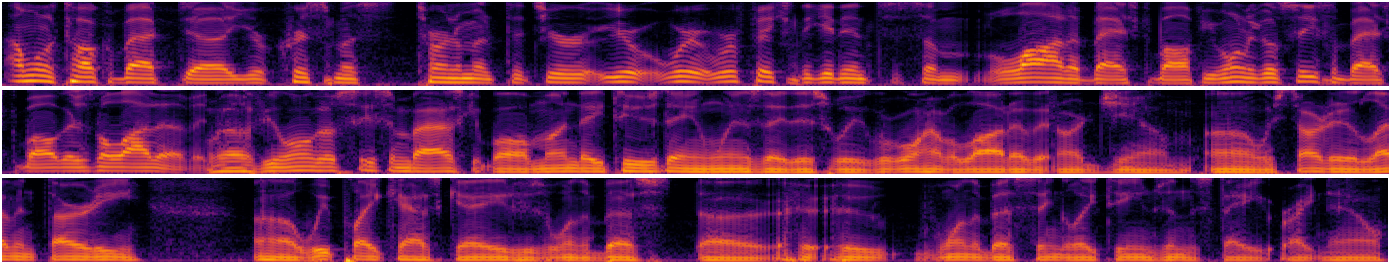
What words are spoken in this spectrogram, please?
I want to talk about uh, your Christmas tournament that you're you're we're, we're fixing to get into some lot of basketball. If you want to go see some basketball, there's a lot of it. Well, if you want to go see some basketball Monday, Tuesday, and Wednesday this week, we're going to have a lot of it in our gym. Uh, we started at 11:30. Uh, we play Cascade, who's one of the best, uh, who, who, one of the best single A teams in the state right now.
